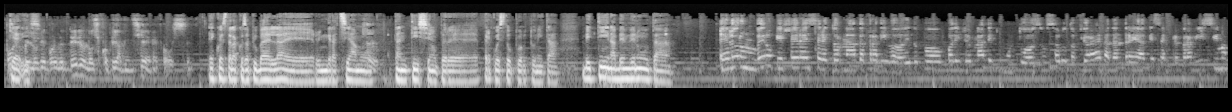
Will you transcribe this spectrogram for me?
Poi quello che voglio dire lo scopriamo insieme forse. E questa è la cosa più bella e ringraziamo certo. tantissimo per, per questa opportunità. Bettina, benvenuta. E allora un vero piacere essere tornata tra di voi dopo un po' di giornate tumultuose. Un saluto a Fiorella, ad Andrea che è sempre bravissimo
